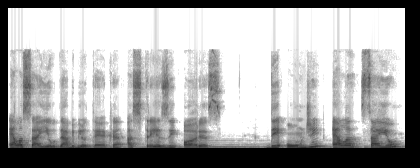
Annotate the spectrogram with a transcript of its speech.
Ela saiu da biblioteca às 13 horas. De onde ela saiu?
